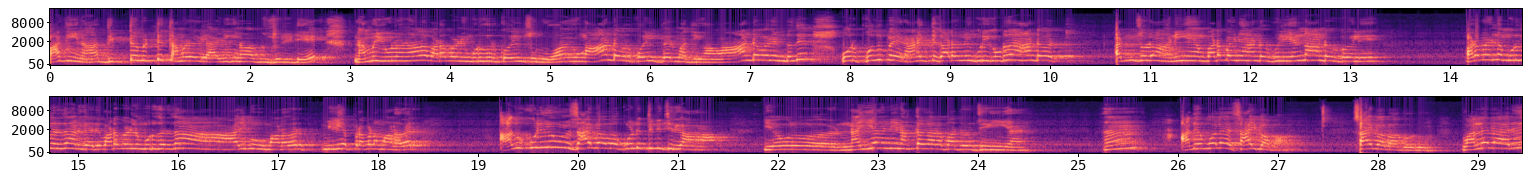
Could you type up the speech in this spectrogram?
பார்த்தீங்கன்னா திட்டமிட்டு தமிழர்களை அழிக்கணும் அப்படின்னு சொல்லிட்டு நம்ம இவ்வளோ நாளாக வடபழனி முருகர் கோயில்னு சொல்லுவோம். இவங்க ஆண்டவர் கோயில் பேர் மாற்றிக்குவாங்க ஆண்டவர் என்பது ஒரு பொது பெயர். அனைத்து கடவுளையும் குறிக்க ஆண்டவர் அப்படின்னு சொல்லுவாங்க. நீங்கள் வடபழனி ஆண்டவர் கோயில் என்ன ஆண்டவர் கோயில்? வடபழனியில் முருகர் தான் இருக்காரு. வடபழனியில் முருகர் தான் அறிமுகமானவர் மிக பிரபலமானவர். அதுக்குள்ளேயும் சாய்பாபா கொண்டு திணிச்சிருக்காங்களாம். எவ்வளோ நையாண்டி நக்கல் வேலை பார்த்து வச்சுருக்கீங்க. அதே போல் சாய்பாபா. சாய்பாபா குரு. வள்ளலாறு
